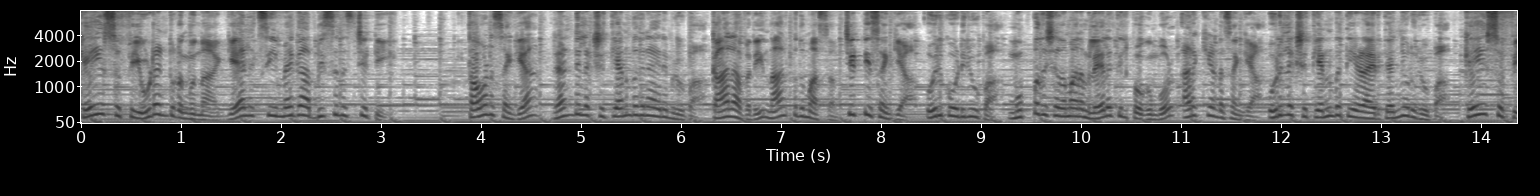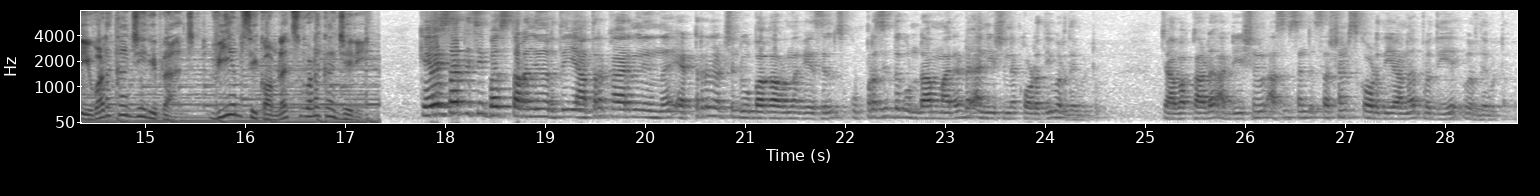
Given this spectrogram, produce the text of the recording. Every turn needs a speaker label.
Speaker 1: K S F ഉടൻ തുടങ്ങുന്ന Galaxy mega business ചിട്ടി. തവണ സംഖ്യ രണ്ട് ലക്ഷത്തി അൻപതിനായിരം രൂപ. കാലാവധി നാൽപ്പത് മാസം. ചിട്ടി സംഖ്യ ഒരു കോടി രൂപ. മുപ്പത് ശതമാനം ലേലത്തിൽ പോകുമ്പോൾ അടയ്ക്കേണ്ട സംഖ്യ ഒരു ലക്ഷത്തി എൺപത്തി ഏഴായിരത്തി അഞ്ഞൂറ് രൂപ. K S F E Vadakkanchery branch. V M C complex Vadakkanchery.
Speaker 2: K S R T C bus തടഞ്ഞു നിർത്തി യാത്രക്കാരനിൽ നിന്ന് എട്ടര ലക്ഷം രൂപ കവർന്ന കേസിൽ കുപ്രസിദ്ധ ഗുണ്ട മരട് അനീഷിനെ കോടതി വെറുതെ വിട്ടു. ചാവക്കാട് അഡീഷണൽ അസിസ്റ്റന്റ് സെഷൻസ് കോടതിയാണ് പ്രതിയെ വെറുതെ വിട്ടത്.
